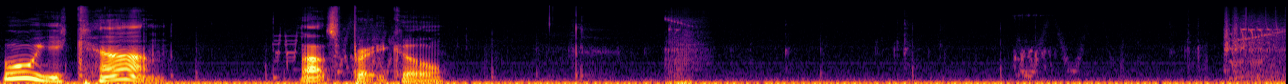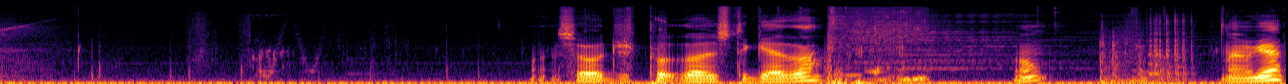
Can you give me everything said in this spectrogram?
Oh, you can. That's pretty cool. Right, so I'll just put those together. Oh, there we go.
